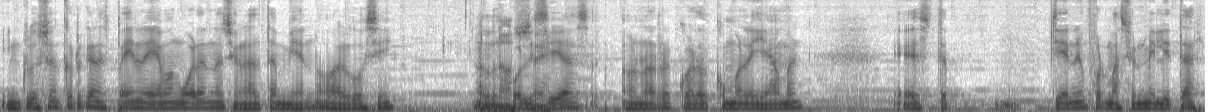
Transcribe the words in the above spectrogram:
incluso creo que en España le llaman Guardia Nacional también o algo así. A los No sé. policías, o no recuerdo cómo le llaman, este, tienen formación militar.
